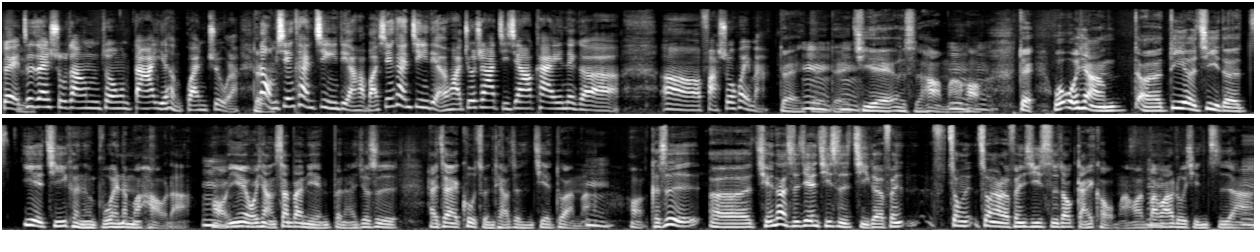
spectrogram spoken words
对，这在书当中大家也很关注了。那我们先看近一点，好吧？先看近一点的话，就是他即将要开那个呃法说会嘛。对对对，七月二十号嘛，哈。对我我想呃第二季的业绩可能不会那么好啦，哦，因为我想上半年本来就是还在库存调整阶段嘛，哦，可是呃前段时间其实几个分重重要的分析师都改口嘛，哈，包括陆行之啊，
